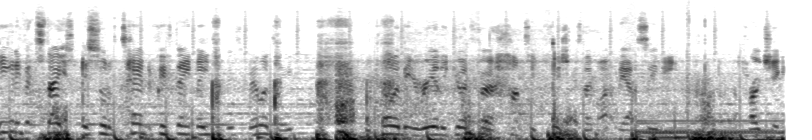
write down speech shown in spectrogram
even if it stays this sort of 10 to 15 meter visibility, it'll probably be really good for hunting fish because they might not be able to see me approaching,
